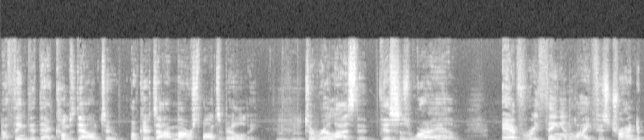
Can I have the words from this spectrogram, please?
I think that that comes down to okay, it's my responsibility Mm-hmm. to realize that this is where I am. Everything in life is trying to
